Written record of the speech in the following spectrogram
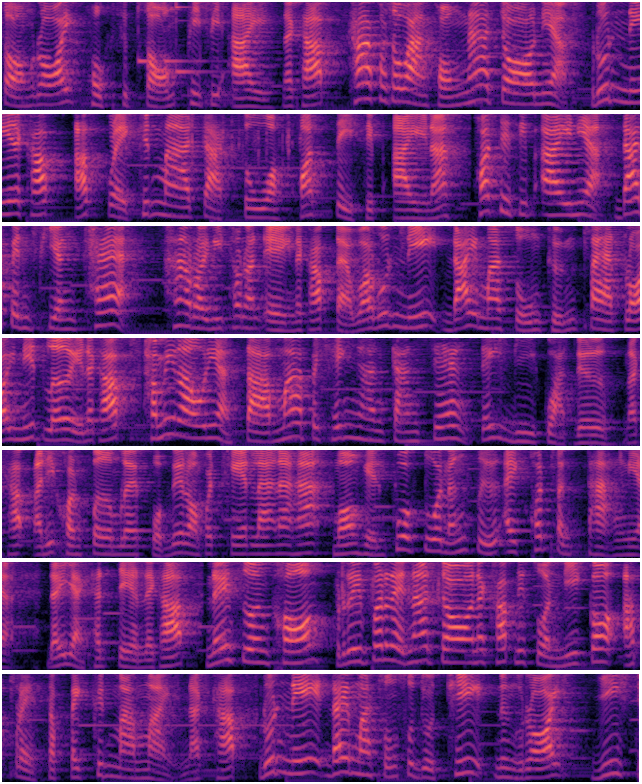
262 ppi นะครับค่าความสว่างของหน้าจอเนี่ยรุ่นนี้นะครับอัปเกรดขึ้นมาจากตัว Hot 40i นะ Hot 40i เนี่ยได้เป็นเพียงแค่ 500 นิตเท่านั้นเองนะครับ แต่ว่ารุ่นนี้ได้มาสูงถึง 800 นิตเลยนะครับทำให้เราเนี่ยสามารถไปใช้งานกลางแจ้งได้ดีกว่าเดิมนะครับ อันนี้คอนเฟิร์มเลยผมได้ลองไปเทสแล้วนะฮะ มองเห็นพวกตัวหนังสือไอคอนต่างๆเนี่ย ได้อย่างชัดเจนเลยครับ ในส่วนของ refresh หน้าจอนะครับ ในส่วนนี้ก็อัปเกรดสเปคขึ้นมาใหม่นะครับ รุ่นนี้ได้มาสูงสุดอยู่ที่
